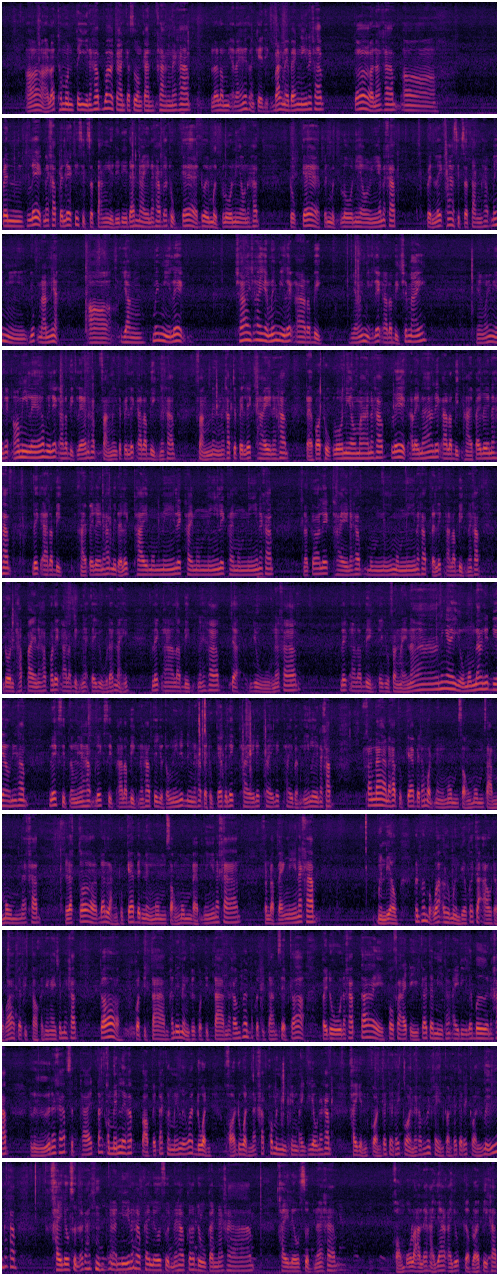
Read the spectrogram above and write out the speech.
อ่ารัฐมนตรีนะครับว่าการกระทรวงการคลังนะครับ แล้วเรามีอะไรให้สังเกตอีกบ้างในแบงค์นี้นะครับ ก็นะครับอ่อเป็นเลขนะครับ เป็นเลขที่ 10 สตังค์อยู่ดีๆ ด้านในนะครับ แล้วถูกแก้ด้วยหมึกโลเนียลนะครับถูกแก้เป็นหมึกโลเนียลอย่างเงี้ยนะครับ เป็นเลข 50 สตังค์นะครับ ไม่มียุคนั้นเนี่ยอ่อยังไม่มีเลข ใช่ใช่ยังไม่มีเลขอาราบิก ยังไม่มีเลขอาราบิกใช่ไหมยังไม่มีเลขอ๋อมีแล้วมีเลขอาราบิกแล้วนะครับ ฝั่งหนึ่งจะเป็นเลขอาราบิกนะครับ ฝั่งหนึ่งนะครับจะเป็นเลขไทยนะครับ แต่พอถูกโลเนียลมานะครับ เลขอะไรนะ เลขอาราบิกหายไปเลยนะครับ เลขอาราบิกหายไปเลยนะครับ มีแต่เลขไทยมุมนี้ เลขไทยมุมนี้ เลขไทยมุมนี้นะครับ แล้วก็เลขไทยนะครับ มุมนี้มุมนี้นะครับ แต่เลขอาราบิกนะครับ โดนทับไปนะครับ เพราะเลขอาราบิกเนี่ยจะอยู่ด้านไหน เลขอาราบิกนะครับ จะอยู่นะครับ เลขอาราบิกจะอยู่ฝั่งไหนนะ นี่ไงอยู่มุมล่างนิดเดียวนี่ครับ เลขสิบตรงนี้ครับ เลขสิบอาราบิกนะครับ จะอยู่ตรงนี้นิดนึงนะครับ แต่ถูกแก้เป็นเลขไทย เลขไทย เลขไทยแบบนี้เลยนะครับ ข้างหน้านะครับ ถูกแก้ไปทั้งหมดหนึ่งมุมสองมุมสามมุมนะครับ แล้วก็ด้านหลังถูกแก้เป็นหนึ่งมุมสองมุมแบบนี้นะครับสำหรับแบงค์นี้นะครับหมื่นเดียว เพื่อนๆบอกว่าเออหมื่นเดียวก็จะเอาแต่ว่าจะติดต่อกันยังไงใช่ไหมครับ ก็ กดติดตามขั้นที่หนึ่งคือกดติดตามนะครับ เพื่อนๆพอกดติดตามเสร็จก็ไปดูนะครับใต้โปรไฟล์ตีก็จะมีทั้ง ID และเบอร์นะครับ หรือนะครับสุดท้ายใต้คอมเมนต์เลยครับตอบไปใต้คอมเมนต์เลยว่าด่วนขอด่วนนะครับ เพราะมันมีเพียงใบเดียวนะครับ ใครเห็นก่อนก็จะได้ก่อนนะครับไม่ใครเห็นก่อนก็จะได้ก่อนหรือนะครับ ใครเร็วสุดแล้วกันงานนี้นะครับ ใครเร็วสุดนะครับก็ดูกันนะครับ ใครเร็วสุดนะครับ ของโบราณและหายากอายุเกือบร้อยปีครับ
